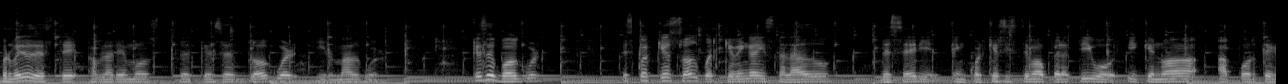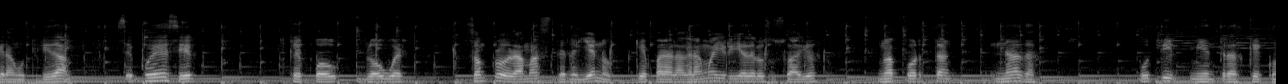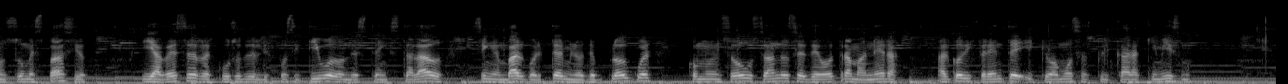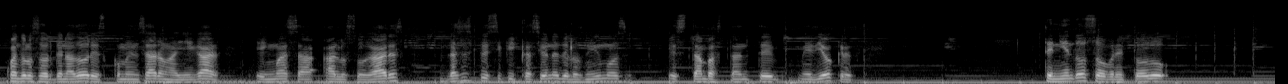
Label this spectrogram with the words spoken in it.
Por medio de este hablaremos de qué es el bloatware y el malware. ¿Qué es el bloatware? Es cualquier software que venga instalado de serie en cualquier sistema operativo y que no aporte gran utilidad. Se puede decir que bloatware son programas de relleno que para la gran mayoría de los usuarios no aportan nada útil mientras que consume espacio y a veces recursos del dispositivo donde esté instalado. Sin embargo, el término de bloatware comenzó usándose de otra manera, algo diferente y que vamos a explicar aquí mismo. Cuando los ordenadores comenzaron a llegar en masa a los hogares, las especificaciones de los mismos están bastante mediocres, teniendo sobre todo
